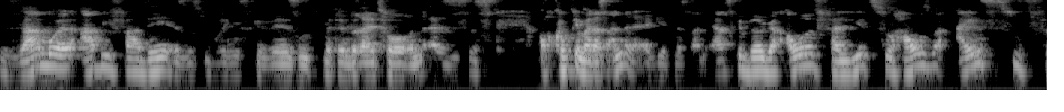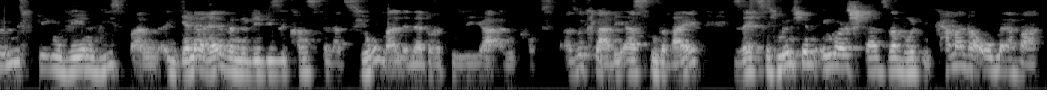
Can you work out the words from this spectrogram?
Samuel Abifade ist es übrigens gewesen mit den drei Toren. Also es ist auch guck dir mal das andere Ergebnis an. Erzgebirge Aue verliert zu Hause 1 zu 5 gegen Wien Wiesbaden. Generell, wenn du dir diese Konstellation mal in der dritten Liga anguckst. Also klar, die ersten drei 60 München, Ingolstadt, Saarbrücken. Kann man da oben erwarten.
